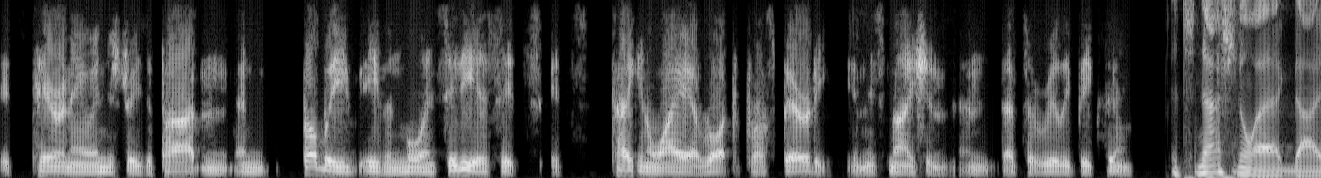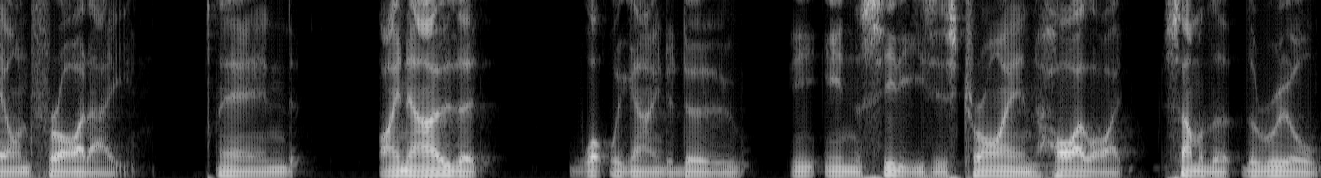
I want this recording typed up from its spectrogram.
it's tearing our industries apart, and, and probably even more insidious, it's it's taken away our right to prosperity in this nation, and that's a really big thing. It's National Ag Day on Friday, and I know that what we're going to do in, the cities is try and highlight some of the, the real,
